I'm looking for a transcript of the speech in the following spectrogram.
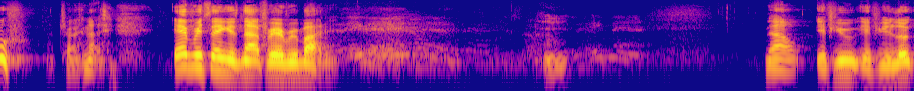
whew, I'm trying not, everything is not for everybody. Hmm? Now, if you if you look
